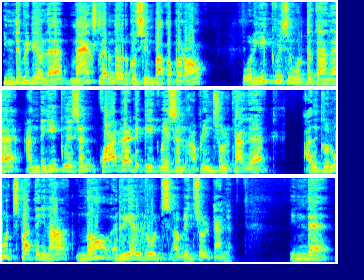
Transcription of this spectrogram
இந்த வீடியோல மேக்ஸ்ல இருந்து ஒரு கொஸ்டின் பார்க்க போறோம். ஒரு ஈக்குவேஷன் கொடுத்துருக்காங்க. அந்த ஈக்குவேஷன் குவாட்ராட்டிக் ஈக்குவேஷன் அப்படின்னு சொல்லிட்டாங்க. அதுக்கு ரூட்ஸ் பார்த்தீங்கன்னா நோ ரியல் ரூட்ஸ் அப்படின்னு சொல்லிட்டாங்க. இந்த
